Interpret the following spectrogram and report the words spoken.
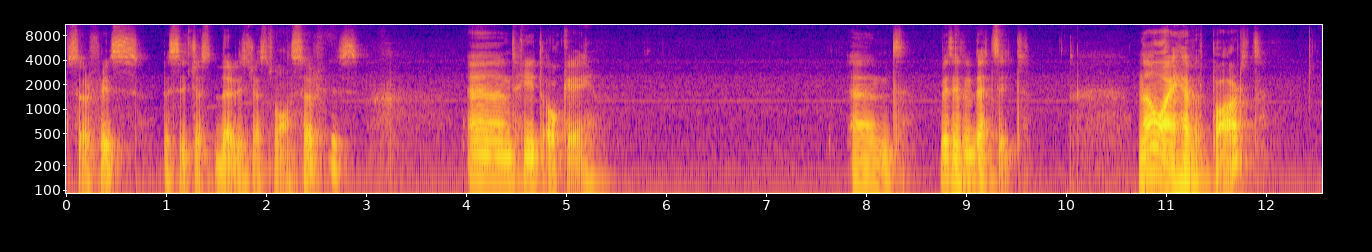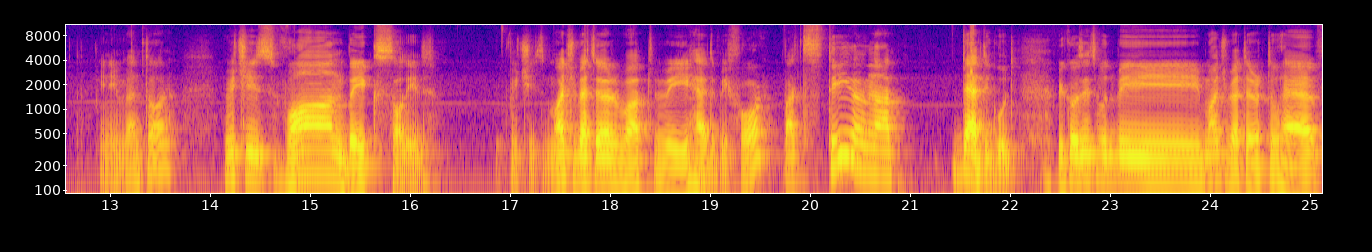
surface. This is just, there is just one surface and hit OK. And basically that's it. Now I have a part in Inventor which is one big solid which is much better what we had before but still not that good because it would be much better to have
